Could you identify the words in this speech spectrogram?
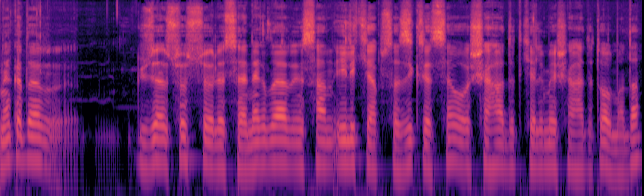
Ne kadar güzel söz söylese, ne kadar insan iyilik yapsa, zikretse o şehadet, kelime şehadet olmadan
